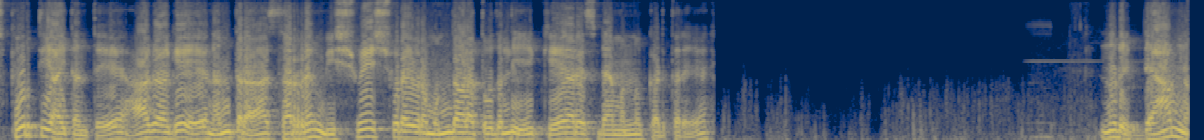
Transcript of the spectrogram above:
ಸ್ಫೂರ್ತಿ ಆಯ್ತಂತೆ. ಹಾಗಾಗಿ ನಂತರ ಸರ್ ಎಂ ವಿಶ್ವೇಶ್ವರಯ್ಯವರ ಮುಂದಾಳತ್ವದಲ್ಲಿ ಕೆ ಆರ್ ಎಸ್ ಡ್ಯಾಮ್ ಅನ್ನು ಕಟ್ತಾರೆ. ನೋಡಿ, ಡ್ಯಾಮ್ನ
